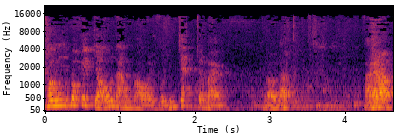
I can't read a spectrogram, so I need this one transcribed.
Không có cái chỗ nào ngồi vững chắc cho bằng ngồi đất. Phải không?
